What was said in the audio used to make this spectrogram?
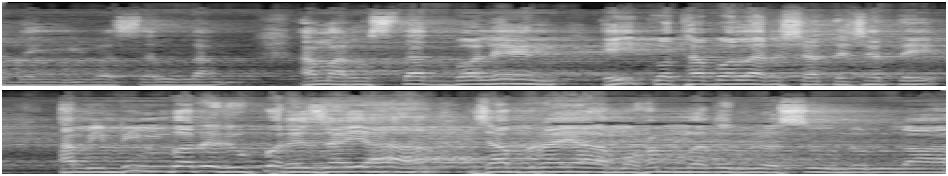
আলাইহি ওয়াসাল্লাম। আমার উস্তাদ বলেন, এই কথা বলার সাথে সাথে আমি মিম্বরের উপরে যাইয়া জাবরায়া মোহাম্মদুর রসুল্লাহ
